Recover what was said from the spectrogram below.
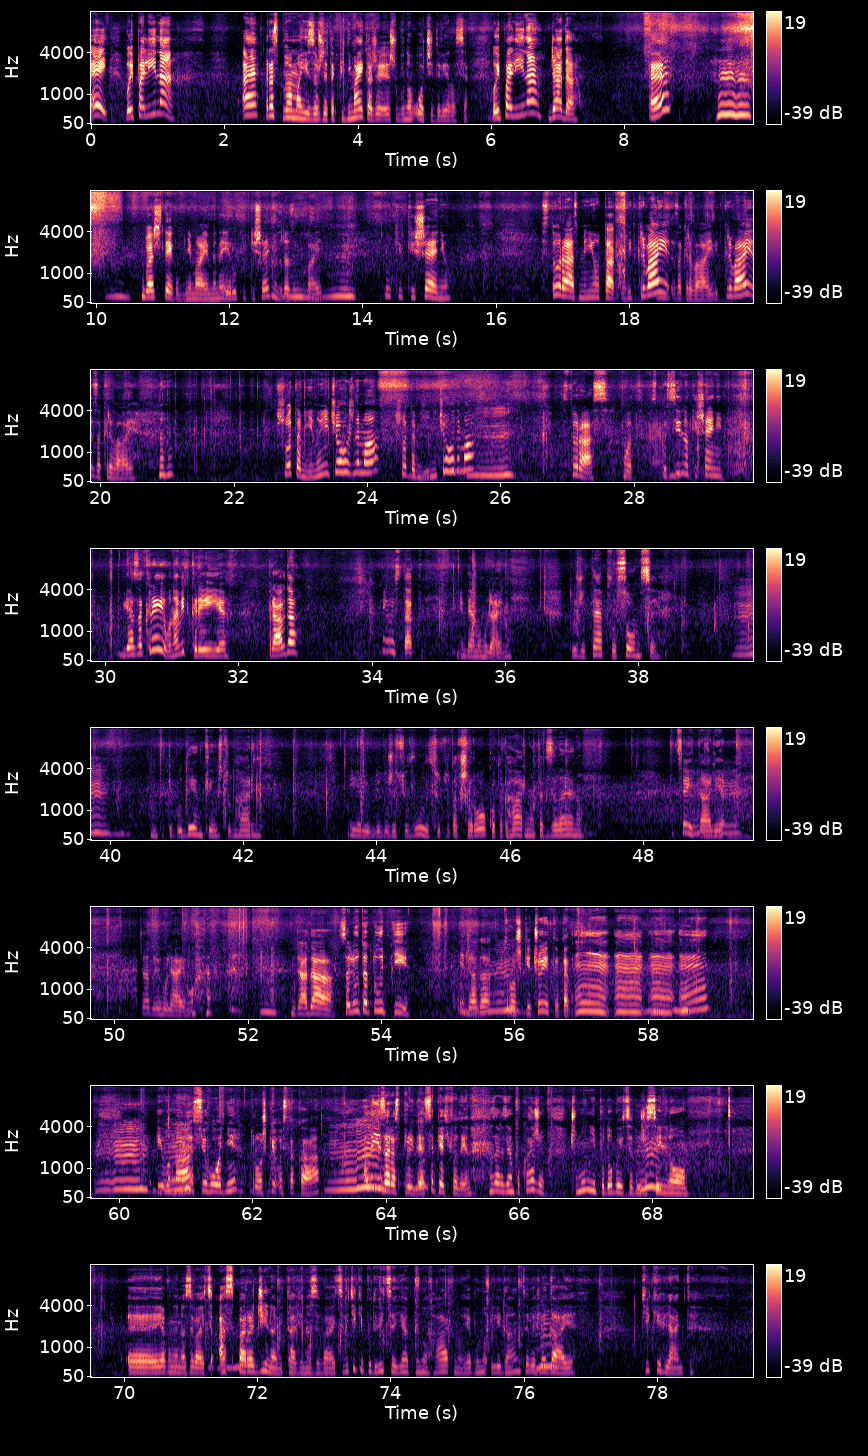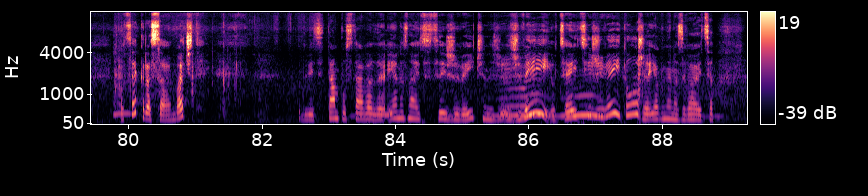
Ей, вой Поліна? Е, раз мама її завжди так піднімає, каже, щоб вона в очі дивилася. Ой, Поліна, Джада. Е? Бачите, як обнімає мене і руки в кишеню зразу пхає. Руки в кишеню. Сто раз мені отак відкриває, закриває, відкриває, закриває. Що там є? Ну нічого ж нема. Що там є? Нічого нема. Сто раз. От, постійно в кишені. Я закрию, вона відкриє. Правда? І ось так. Йдемо гуляємо. Дуже тепло, сонце. Такі будинки ось тут гарні. І я люблю дуже цю вулицю, тут так широко, так гарно, так зелено. Це Італія. Джадою гуляємо. Джада, салюта тутті. І Джада трошки чуєте так. І вона сьогодні трошки ось така. Але їй зараз пройде, це 5 хвилин. Зараз я вам покажу, чому мені подобається дуже сильно. Е, як вони називаються? Аспараджіна в Італії називається. Ви тільки подивіться, як воно гарно, як воно елеганте виглядає. Тільки гляньте. Оце краса, бачите? Подивіться, там поставили, я не знаю, це цей живий чи не живий. Живий, оцей ці живий теж, як вони називаються.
